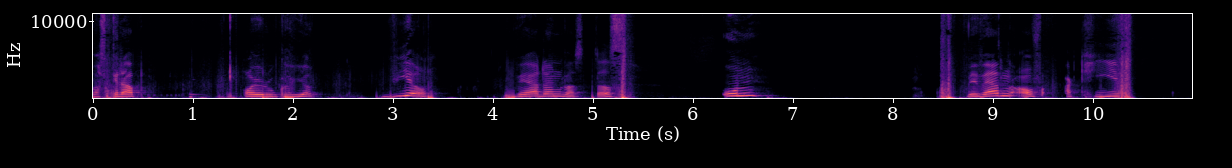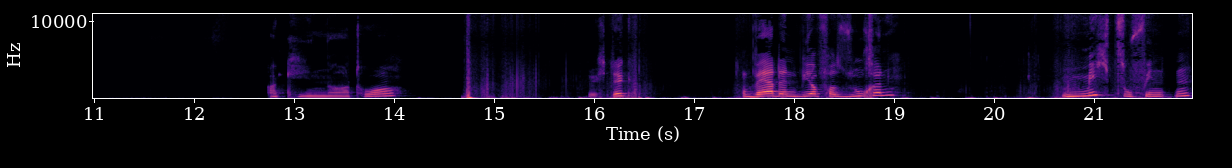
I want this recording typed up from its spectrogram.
was geht ab? Euer Luca hier. Wir werden, was das? Und wir werden auf Aki Akinator richtig werden wir versuchen mich zu finden,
